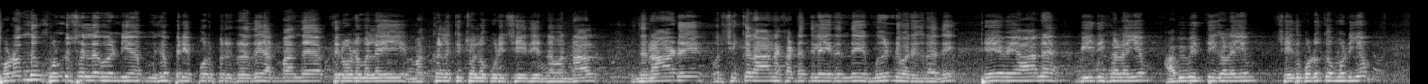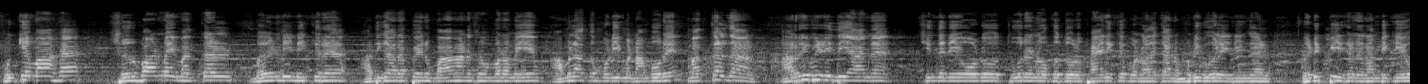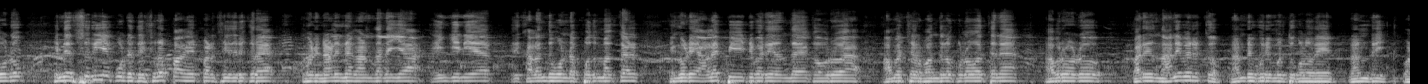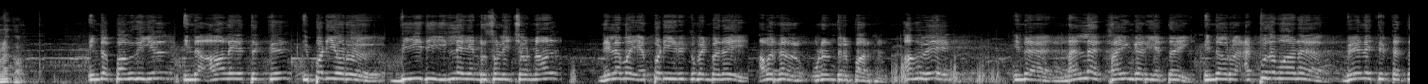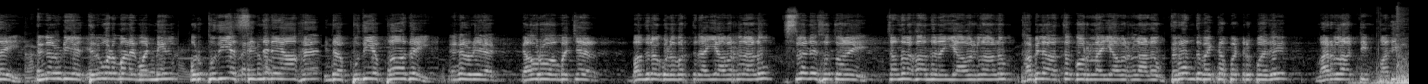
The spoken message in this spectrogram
தொடர்ந்து கொண்டு செல்ல வேண்டிய மிகப்பெரிய பொறுப்பு இருக்கிறது அன்பார்ந்த திருவண்ணாமலை மக்களுக்கு சொல்லக்கூடிய செய்தி என்னவென்றால் இந்த நாடு ஒரு சிக்கலான கட்டத்திலே இருந்து மீண்டு வருகிறது. தேவையான வீதிகளையும் அபிவிருத்திகளையும் செய்து கொடுக்க முடியும். முக்கியமாக சிறுபான்மை மக்கள் வேண்டி நிற்கிற அதிகார பேரும் மாகாண சபை அமலாக்க முடியும் நம்புகிறேன். மக்கள் தான் அறிவு ரீதியான சிந்தனையோடு தூர நோக்கத்தோடு பயணிக்க போன அதற்கான முடிவுகளை நீங்கள் எடுப்பீர்கள் நம்பிக்கையோடும் இந்த சிறிய கூட்டத்தை சிறப்பாக ஏற்பாடு செய்திருக்கிற எங்களுடைய நளினகாந்தன் ஐயா என்ஜினியர் இது கலந்து கொண்ட பொதுமக்கள் எங்களுடைய அழைப்பீட்டு வருகிற கௌரவ அமைச்சர் வந்தல குணவத்தின அவரோடு வருகிற அனைவருக்கும் நன்றி குறிமிட்டுக் கொள்கிறேன் நன்றி வணக்கம். இந்த பகுதியில் இந்த ஆலயத்துக்கு இப்படி ஒரு வீதி இல்லை என்று சொல்லி சொன்னால் நிலைமை எப்படி இருக்கும் என்பதை அவர்கள் உணர்ந்திருப்பார்கள். ஆகவே இந்த நல்ல கைங்கரியத்தை இந்த ஒரு அற்புதமான வேலை திட்டத்தை எங்களுடைய திருவண்ணாமலை மண்ணில் ஒரு புதிய சிந்தனையாக இந்த புதிய பாதை எங்களுடைய கௌரவ அமைச்சர் பந்திர குணவர்த்தன் ஐயா அவர்களாலும் சிவநேசத்துறை சந்திரகாந்தன் ஐயா அவர்களாலும் கபில அத்தகோரல் ஐயா அவர்களாலும் திறந்து வைக்கப்பட்டிருப்பது வரலாற்றின் பதிவு.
